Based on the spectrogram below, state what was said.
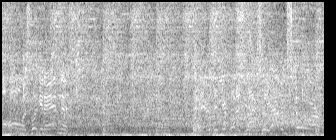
Mahal is looking to end this. There's the What does Lashley have in store?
